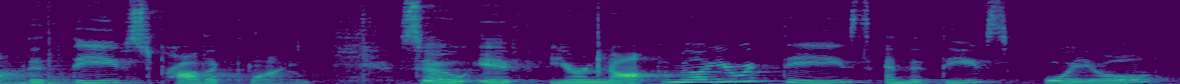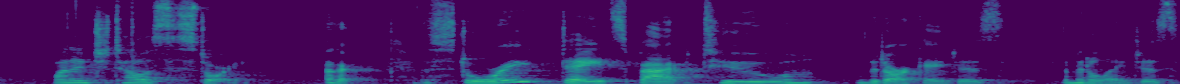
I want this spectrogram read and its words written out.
about the Thieves product line. So, if you're not familiar with Thieves and the Thieves oil, why don't you tell us the story? Okay. The story dates back to the Dark Ages, the Middle Ages.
